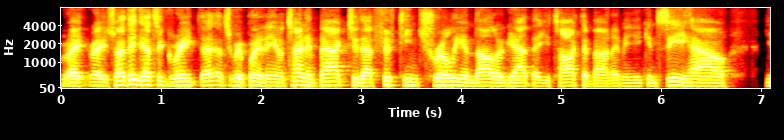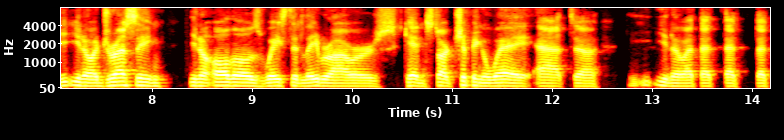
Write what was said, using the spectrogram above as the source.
Right, right. So I think that's a great that's a great point. You know, tying it back to that fifteen trillion dollar gap that you talked about. I mean, you can see how you know addressing you know all those wasted labor hours can start chipping away at uh, you know at that that that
